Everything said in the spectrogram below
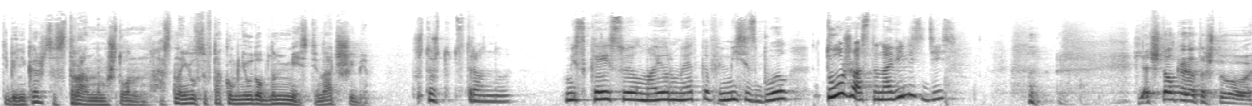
Тебе не кажется странным, что он остановился в таком неудобном месте на отшибе? Что ж тут странного? Мисс Кейсуэлл, майор Мэтков и миссис Бойл тоже остановились здесь. Я читал когда-то, что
